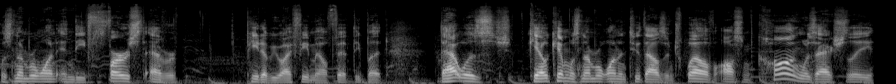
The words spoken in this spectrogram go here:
was number one in the first ever PWI Female 50. But that was, Gail Kim was number one in 2012. Awesome Kong was actually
